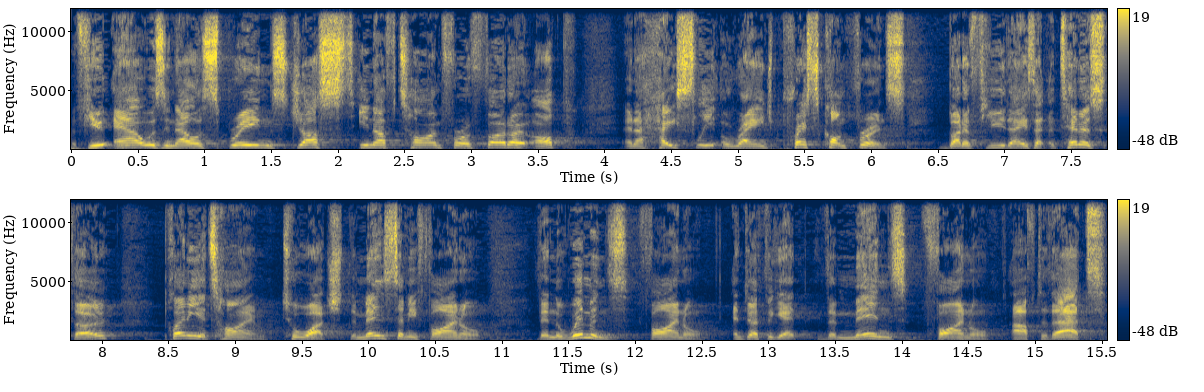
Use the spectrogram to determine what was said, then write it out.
A few hours in Alice Springs, just enough time for a photo op and a hastily arranged press conference. But a few days at the tennis, though, plenty of time to watch the men's semi-final, then the women's final, and don't forget the men's final after that.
